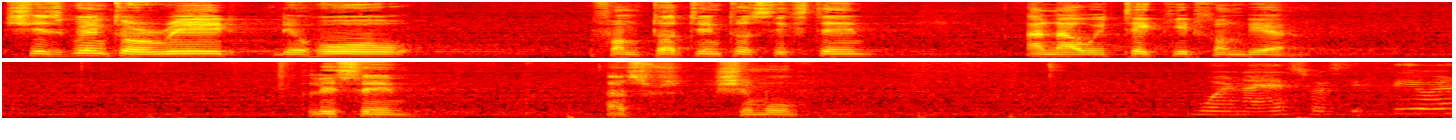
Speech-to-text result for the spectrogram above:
she's going to read the whole from 13 to 16, and I will take it from there. Listen as she moves. Bwana Yesu asifiwe.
